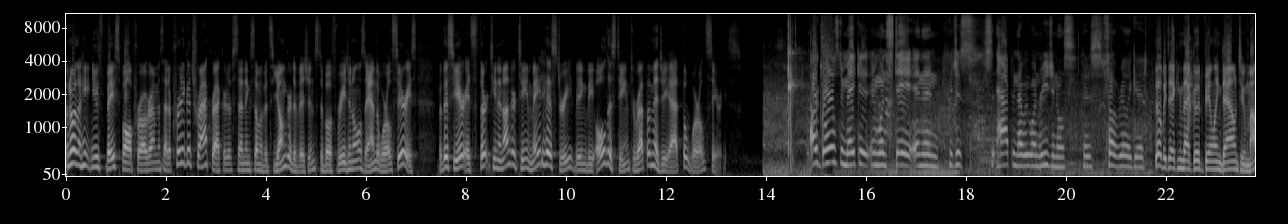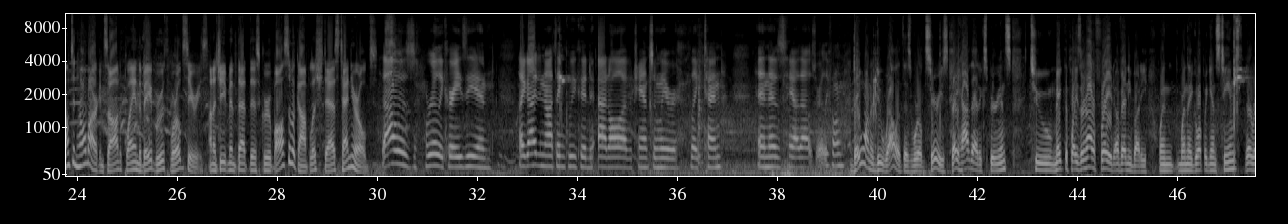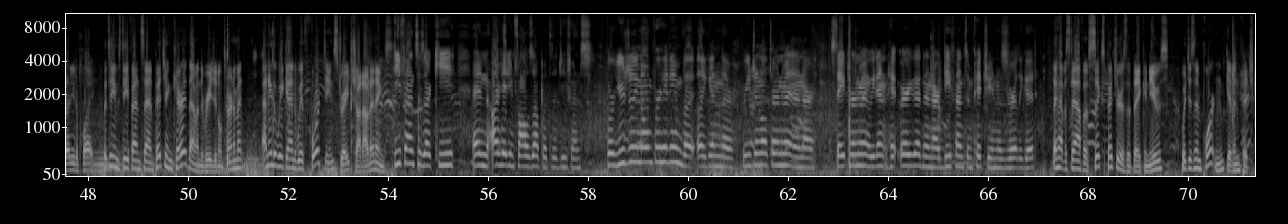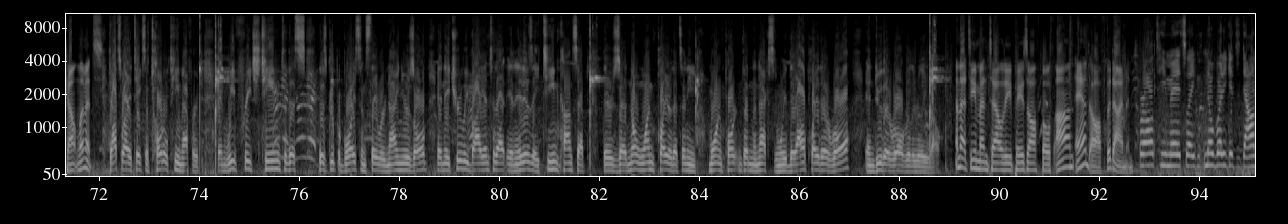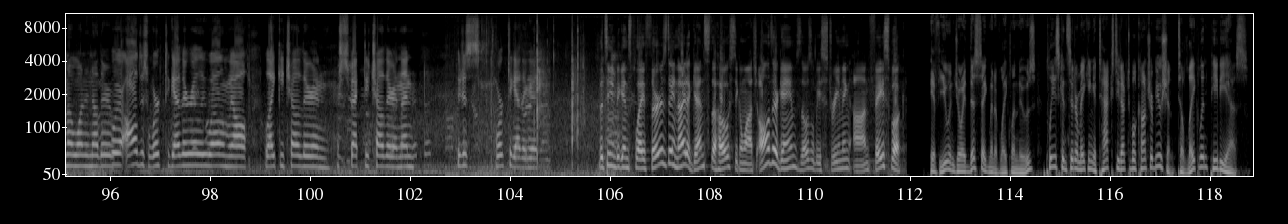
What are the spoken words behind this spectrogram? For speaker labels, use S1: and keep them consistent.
S1: The Northern Heat Youth Baseball program has had a pretty good track record of sending some of its younger divisions to both regionals and the World Series. But this year, its 13 and under team made history, being the oldest team to rep Bemidji at the World Series.
S2: Our goal is to make it in one state, and then it just happened that we won regionals. It just felt really good.
S1: They'll be taking that good feeling down to Mountain Home, Arkansas to play in the Babe Ruth World Series, an achievement that this group also accomplished as 10-year-olds.
S2: That was really crazy, and like I did not think we could at all have a chance when we were like 10 and it was, yeah, that was really fun.
S3: They want to do well at this World Series. They have that experience to make the plays. They're not afraid of anybody. When when they go up against teams, they're ready to play.
S1: The team's defense and pitching carried them in the regional tournament, ending the weekend with 14 straight shutout innings.
S2: Defense is our key, and our hitting follows up with the defense. We're usually known for hitting, but like in the regional tournament and our state tournament, we didn't hit very good, and our defense and pitching was really good.
S1: They have a staff of six pitchers that they can use, which is important given pitch count limits.
S3: That's why it takes a total team effort, and we've preached team to this this group of boys since they were nine years old, and they truly buy into that, and it is a team concept. There's uh, no one player that's any more important than the next, and we, they all play their role and do their role really, really well.
S1: And that team mentality pays off both on and off the diamond.
S2: We're all teammates, like nobody gets down on one another. We're all just work together really well and we all like each other and respect each other and then we just work together good.
S1: The team begins play Thursday night against the host. You can watch all of their games. Those will be streaming on Facebook.
S4: If you enjoyed this segment of Lakeland News, please consider making a tax-deductible contribution to Lakeland PBS.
